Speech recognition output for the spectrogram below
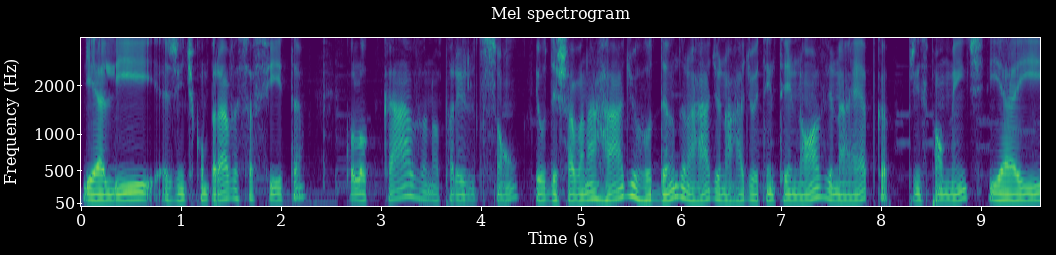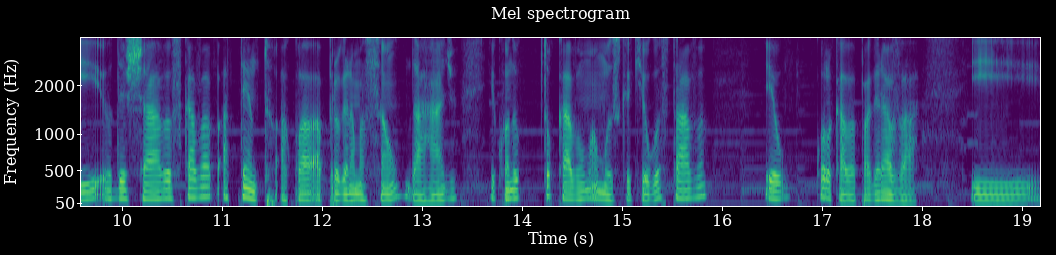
E ali a gente comprava essa fita, colocava no aparelho de som, eu deixava na rádio, rodando na rádio, na rádio 89 na época, principalmente, e aí eu deixava, eu ficava atento à, à programação da rádio, e quando tocava uma música que eu gostava, eu colocava para gravar. E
